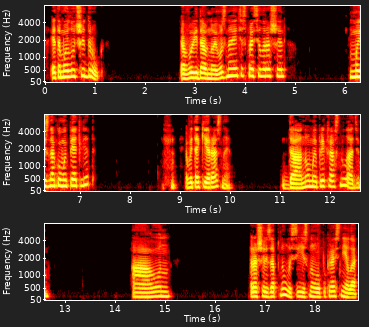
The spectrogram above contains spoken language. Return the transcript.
— «это мой лучший друг». «Вы давно его знаете?» — спросила Рошель. «Мы знакомы пять лет». «Вы такие разные?» «Да, но мы прекрасно ладим». «А он...» Рошель запнулась и снова покраснела.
